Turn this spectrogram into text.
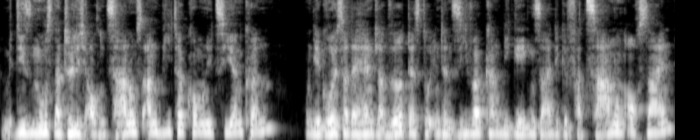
Mit diesen muss natürlich auch ein Zahlungsanbieter kommunizieren können. Und je größer der Händler wird, desto intensiver kann die gegenseitige Verzahnung auch sein.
